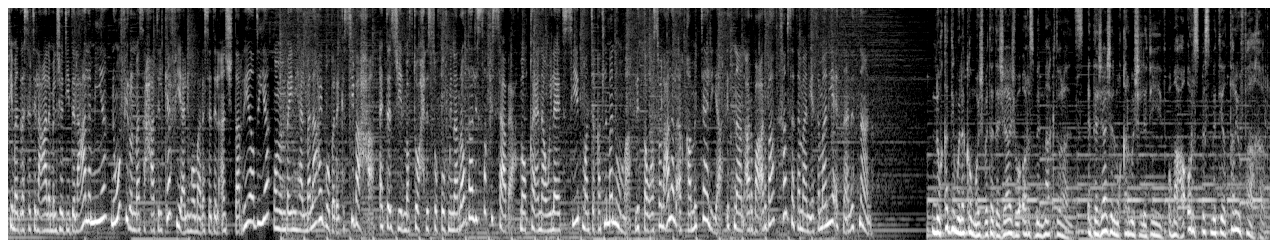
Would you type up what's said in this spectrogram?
في مدرسة العالم الجديد العالمية نوفر المساحات الكافية لممارسة الأنشطة الرياضية ومن بينها الملاعب وبرك السباحة. التسجيل مفتوح للصفوف من الروضة للصف السابع. موقعنا ولاية السيب منطقة المنهومة. للتواصل على الأرقام التالية 244 588 22 نقدم لكم وجبة دجاج وأرز من ماكدونالدز. الدجاج المقرمش اللذيذ ومع أرز بسمتي طري وفاخر.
